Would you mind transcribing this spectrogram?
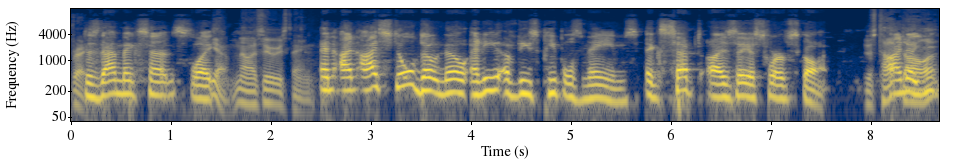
Right. Does that make sense? Like yeah, no, I see what you're saying. and, and I still don't know any of these people's names except Isaiah Swerve Scott. There's top I know dollar.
